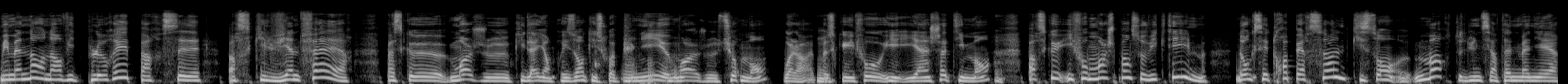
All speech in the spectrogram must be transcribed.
Mais maintenant, on a envie de pleurer par ces, par ce qu'il vient de faire. Parce que moi, je, qu'il aille en prison, qu'il soit puni, euh, moi, je, sûrement, voilà, parce qu'il faut, il y a un châtiment. Parce que il faut, moi, je pense aux victimes. Donc, ces trois personnes qui sont mortes d'une certaine manière.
